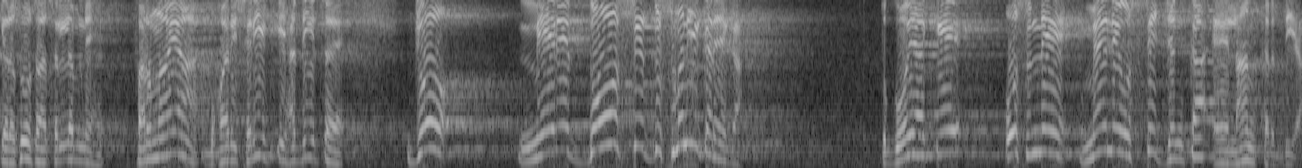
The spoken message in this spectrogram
کے رسول صلی اللہ علیہ وسلم نے فرمایا، بخاری شریف کی حدیث ہے، جو میرے دوست سے دشمنی کرے گا، تو گویا کہ اس نے، میں نے اس سے جنگ کا اعلان کر دیا۔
